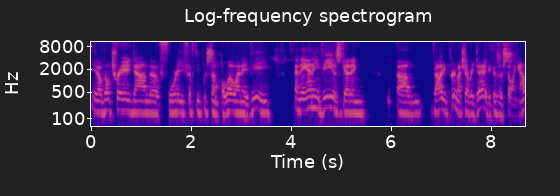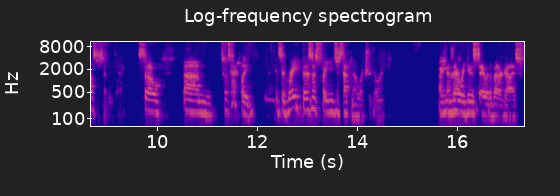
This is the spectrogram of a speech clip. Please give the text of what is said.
you know, they'll trade down to 40, 50% below NAV. And the NAV is getting um, valued pretty much every day because they're selling houses every day. So, um, so it's actually, it's a great business, but you just have to know what you're doing. Are you and there we do stay with the better guys.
